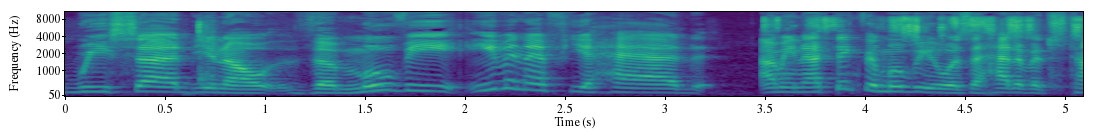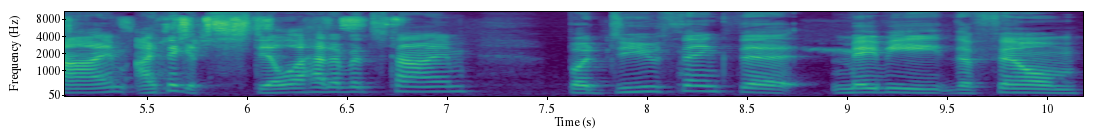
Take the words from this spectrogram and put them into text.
we said, you know, the movie, even if you had, I mean, I think the movie was ahead of its time. I think it's still ahead of its time. But do you think that maybe the film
